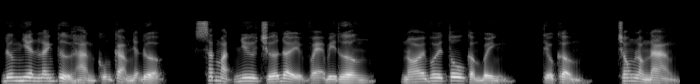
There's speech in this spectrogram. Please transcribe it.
Đương nhiên lãnh tử Hàn cũng cảm nhận được, sắc mặt như chứa đầy vẻ bi thương, nói với Tô Cẩm Bình, tiểu cẩm, trong lòng nàng,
